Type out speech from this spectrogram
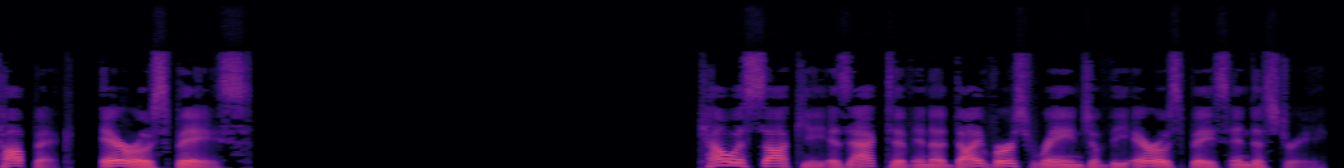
Topic: Aerospace Kawasaki is active in a diverse range of the aerospace industry.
